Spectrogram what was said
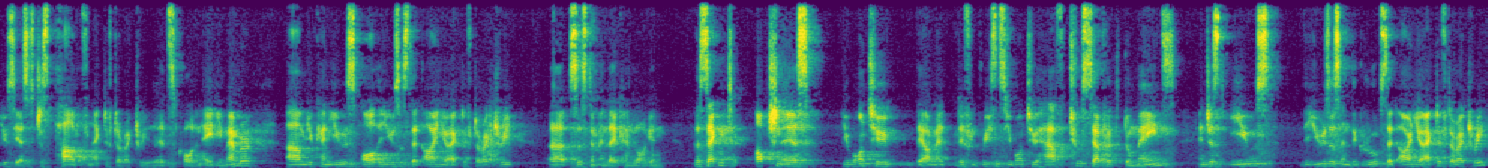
UCS is just part of an Active Directory. It's called an AD member. Um, you can use all the users that are in your Active Directory uh, system and they can log in. The second option is you want to, there are different reasons, you want to have two separate domains and just use the users and the groups that are in your Active Directory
